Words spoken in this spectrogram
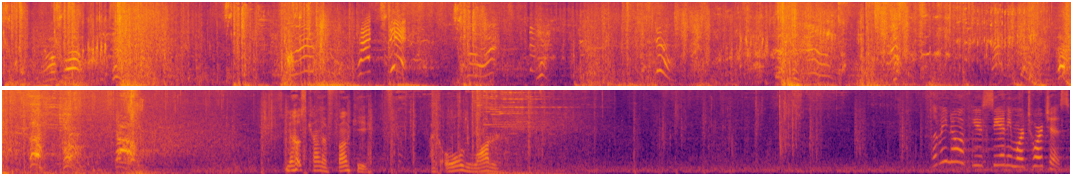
Catch kind of funky. Like old water. Let me know if you see any more torches.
